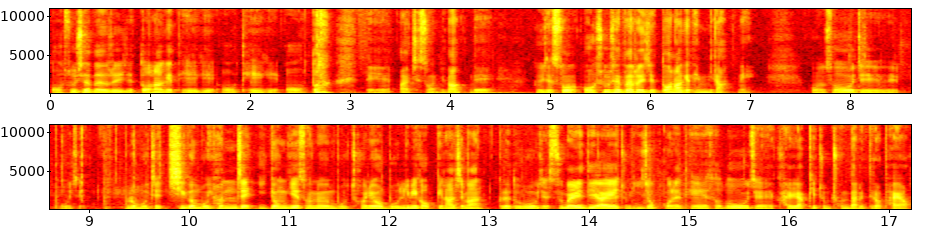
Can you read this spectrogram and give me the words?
어, 소시아드를 이제 떠나게 되게 어 되게 어떠네. 아 죄송합니다. 네. 이제 소 어, 소시아드를 이제 떠나게 됩니다. 네. 그래서 이제 뭐 이제 물론 뭐 이제 지금 뭐 현재 이 경기에서는 뭐 전혀 뭐 의미가 없긴 하지만 그래도 이제 수벨디아의 좀 이적권에 대해서도 이제 간략히 좀 전달이 들어봐요.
